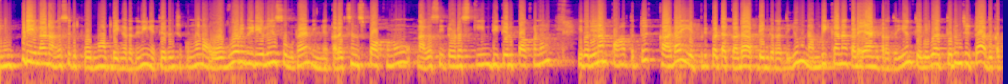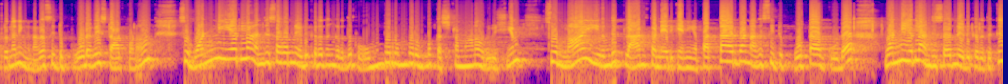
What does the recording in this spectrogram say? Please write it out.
எப்படி எல்லாம் நகை சீட்டு போடணும் அப்படிங்கறத நீங்க தெரிஞ்சுக்கணும். நான் ஒவ்வொரு வீடியோலையும் சொல்றேன். நீங்க கலெக்ஷன்ஸ் பார்க்கணும் நகை சீட்டோட ஸ்கீம் டீட்டெயில் பார்க்கணும். இதெல்லாம் பார்த்துட்டு கடை எப்படிப்பட்ட கடை அப்படிங்கறதையும் நம்பிக்கையான கடையான்றதையும் தெளிவா தெரிஞ்சுட்டு அதுக்கப்புறம் தான் நீங்க நகை சீட்டு போடவே ஸ்டார்ட் பண்ணணும் ஸோ ஒன் இயர் இயர்ல அஞ்சு சவர்னு எடுக்கிறதுங்கிறது ரொம்ப ரொம்ப ரொம்ப கஷ்டமான ஒரு விஷயம். ஸோ நான் வந்து பிளான் பண்ணியிருக்கேன். நீங்க பத்தாயிரம் ரூபாய் நகைசீட்டு போட்டால் போட்டா கூட ஒன் இயர்ல அஞ்சு சவர்னு எடுக்கிறதுக்கு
